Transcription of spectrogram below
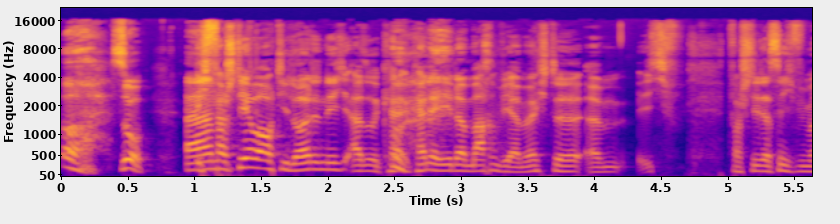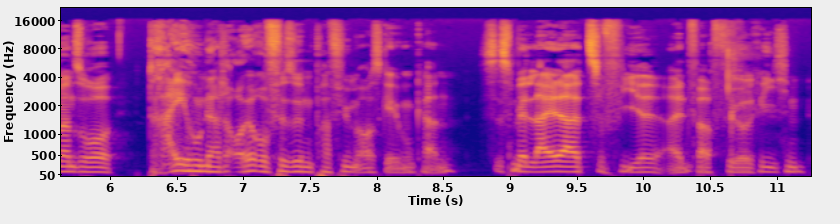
Oh, so. ich Ähm, verstehe aber auch die Leute nicht, also kann, kann ja jeder machen, wie er möchte. Ähm, ich verstehe das nicht, wie man so 300 Euro für so ein Parfüm ausgeben kann. Es ist mir leider zu viel einfach für Riechen.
